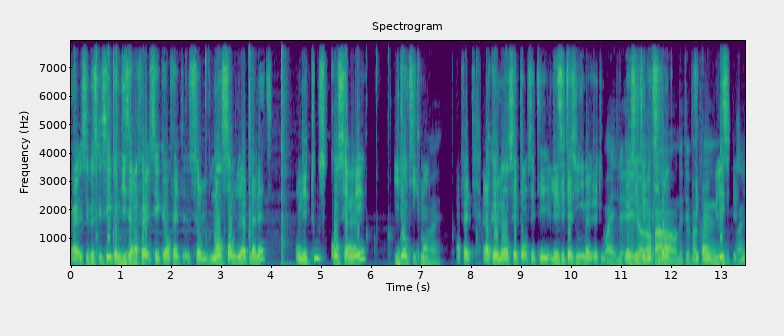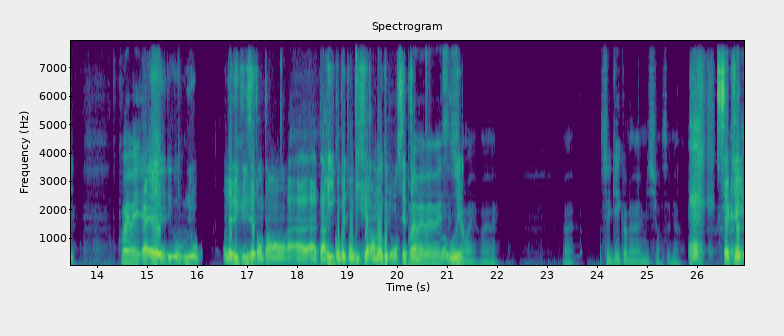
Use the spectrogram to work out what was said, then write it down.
Bah, c'est parce que c'est comme disait Raphaël, c'est qu'en fait, sur l'ensemble de la planète, on est tous concernés identiquement, Ouais, en fait. Alors que le 11 septembre, c'était les États-Unis malgré tout. ouais. le- c'était enfin, l'Occident, on n'était pas C'est quand même les États-Unis. Ouais, ouais. ouais. Ouais, euh, nous, on a vécu les attentats en- à, Paris complètement différemment que le 11 Ouais, septembre. ouais, ouais, ouais, Bah c'est oui. sûr, ouais, ouais, ouais. Ouais. C'est gay comme euh, émission, c'est bien. Sacré,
